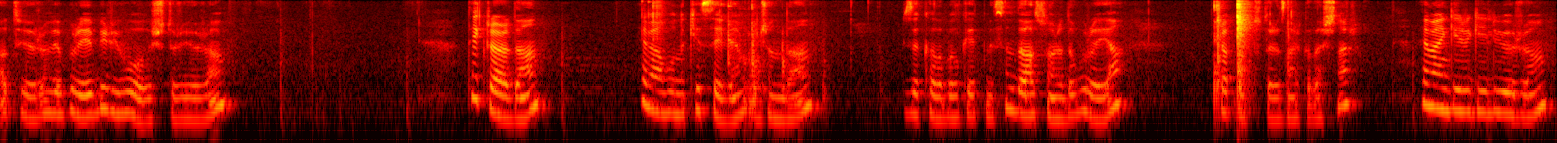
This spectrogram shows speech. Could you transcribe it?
atıyorum ve buraya bir yuva oluşturuyorum. Tekrardan hemen bunu keselim ucundan. Bize kalabalık etmesin. Daha sonra da buraya çakmak tutarız arkadaşlar. Hemen geri geliyorum.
